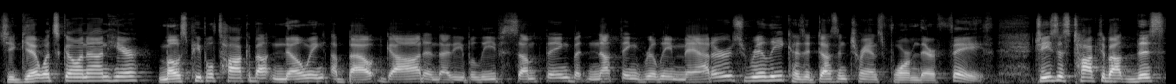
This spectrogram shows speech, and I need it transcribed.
Do you get what's going on here? Most people talk about knowing about God and that they believe something, but nothing really matters, really, because it doesn't transform their faith. Jesus talked about this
